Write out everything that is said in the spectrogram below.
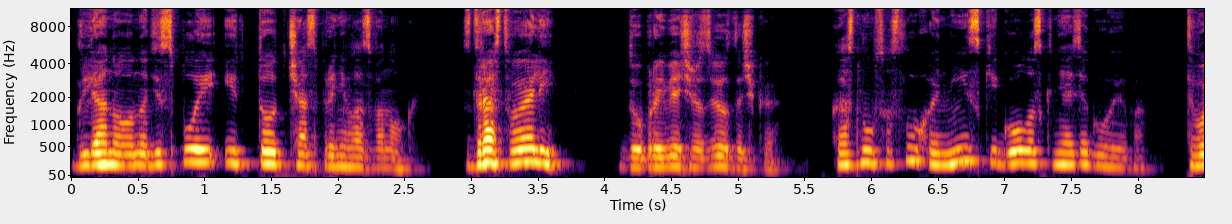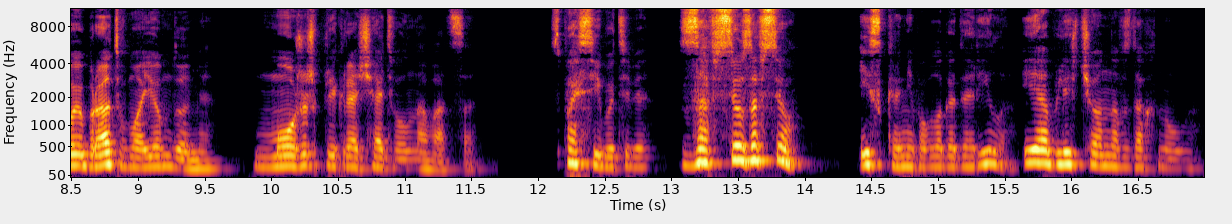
глянула на дисплей и тотчас приняла звонок. «Здравствуй, Али!» «Добрый вечер, звездочка!» Коснулся слуха низкий голос князя Гоева. «Твой брат в моем доме. Можешь прекращать волноваться». «Спасибо тебе! За все, за все!» Искренне поблагодарила и облегченно вздохнула.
